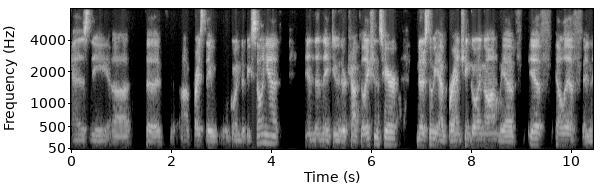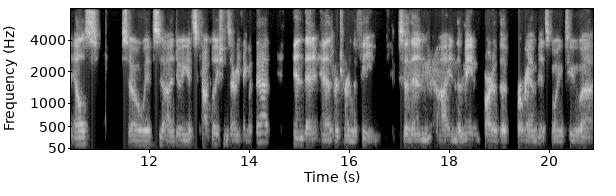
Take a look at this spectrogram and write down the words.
as the uh, the uh, price they were going to be selling at, and then they do their calculations here. Notice that we have branching going on. We have if, elif, and else. So it's uh, doing its calculations, everything with that and then it has returned the fee. So then uh, in the main part of the program, it's going to uh,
